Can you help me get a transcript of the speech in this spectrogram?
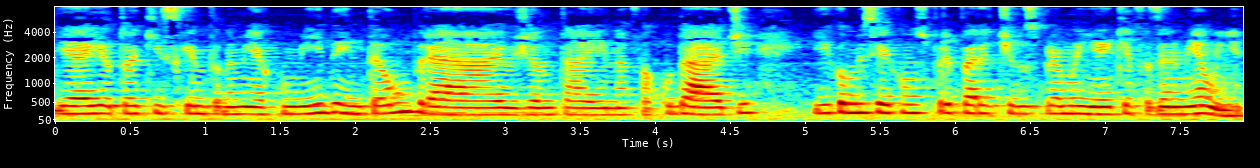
E aí, eu tô aqui esquentando a minha comida, então, pra eu jantar aí na faculdade. E comecei com os preparativos pra amanhã, que é fazendo minha unha.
